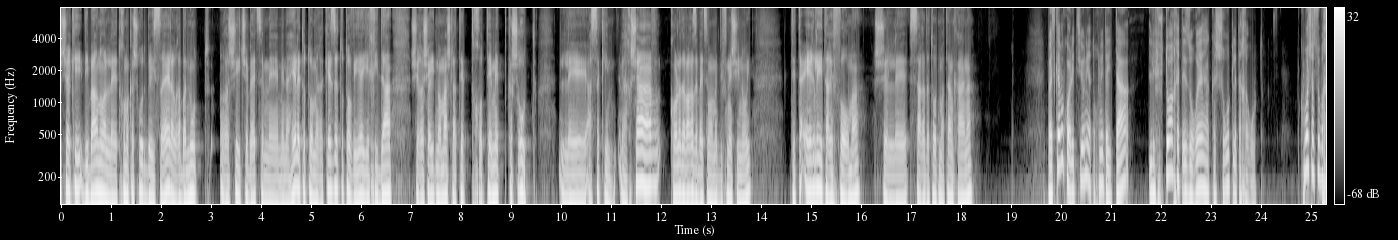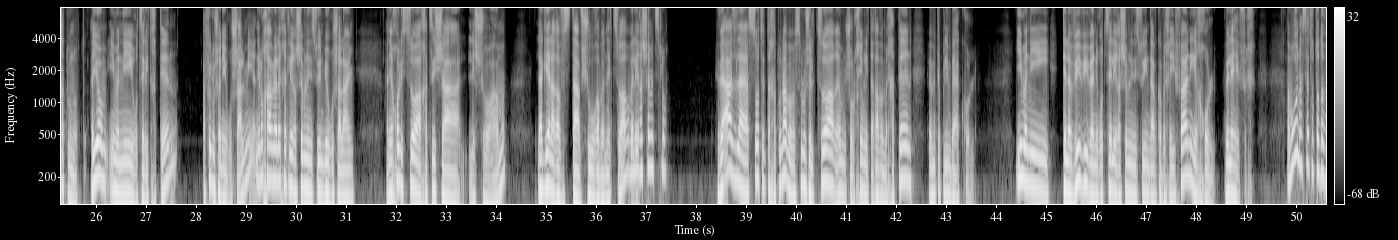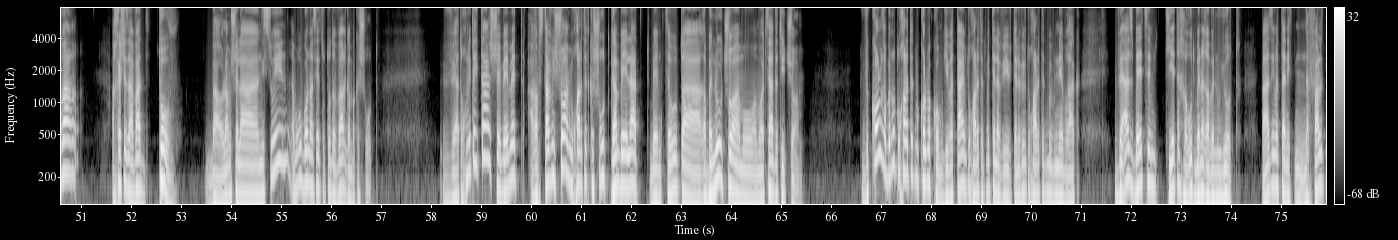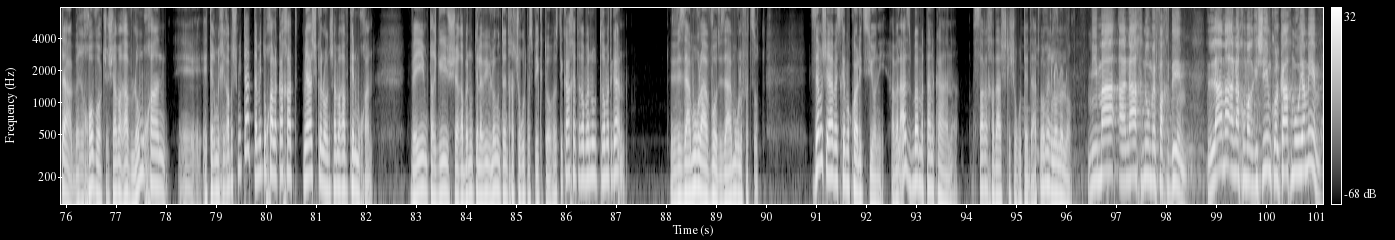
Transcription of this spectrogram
שרקי, דיברנו על אה, תחום הכשרות בישראל, על רבנות ראשית שבעצם אה, מנהלת אותו, מרכזת אותו, והיא היחידה שרשאית ממש לתת חותמת כשרות לעסקים. ועכשיו, כל הדבר הזה בעצם עומד בפני שינוי. תתאר לי את הרפורמה של אה, שר הדתות מתן כהנא. בהסכם הקואליציוני התוכנית הייתה לפתוח את אזורי הכשרות לתחרות. כמו שעשו בחתונות. היום, אם אני רוצה להתחתן, אפילו שאני ירושלמי, אני לא חייב ללכת להירשם לנישואין בירושלים. אני יכול לנסוע חצי שעה לשוהם, להגיע לרב סתיו שהוא רבני צוהר ולהירשם אצלו. ואז לעשות את החתונה במסלול של צוהר, הם שולחים לי את הרב המחתן ומטפלים בהכל. אם אני תל אביבי ואני רוצה להירשם לנישואין דווקא בחיפה, אני יכול, ולהפך. אמרו נעשה את אותו דבר, אחרי שזה עבד טוב בעולם של הנישואין, אמרו בואו נעשה את אותו דבר גם בכשרות. והתוכנית הייתה שבאמת הרב סתיו משוהם יוכל לתת כשרות גם באילת באמצעות הרבנות שוהם או המועצה הדתית שוהם. וכל רבנות תוכל לתת בכל מקום, גבעתיים תוכל לתת בתל אביב, תל אביב תוכל לתת בבני ברק, ואז בעצם תהיה תחרות בין הרבנויות. ואז אם אתה נפלת ברחובות ששם הרב לא מוכן אה, היתר מכירה בשמיטה, תמיד תוכל לקחת מאשקלון, שם הרב כן מוכן. ואם תרגיש שרבנות תל אביב לא נותנת לך שירות מספיק טוב, אז תיקח את רבנות רמת גן. וזה אמור לעבוד, וזה אמור לפצות. זה מה שהיה בהסכם הקואליציוני, אבל אז בא מתן כהנא, השר החדש לשירותי דת, ואומר לא, לא, לא. ממה אנחנו מפחדים? למה אנחנו מרגישים כל כך מאוימים?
